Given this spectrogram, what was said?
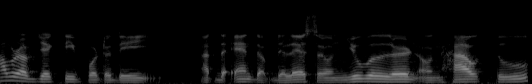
Our objective for today, at the end of the lesson, you will learn on how to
